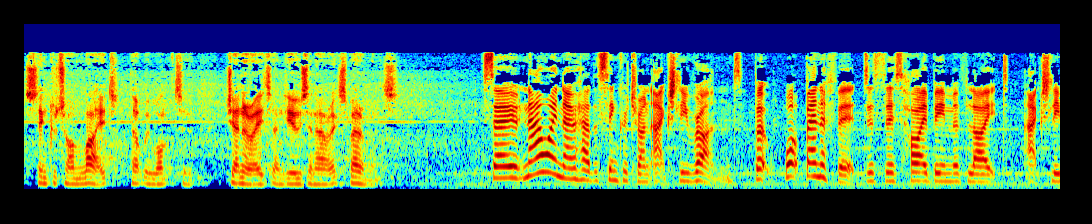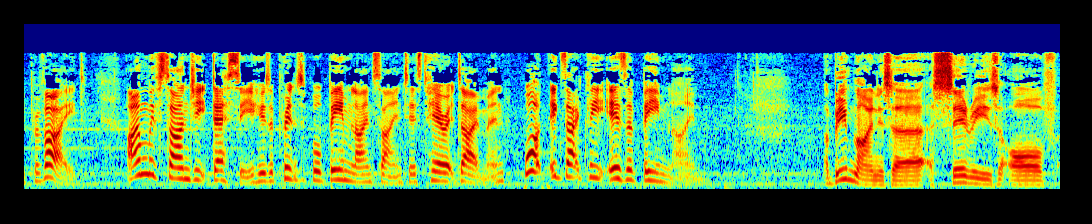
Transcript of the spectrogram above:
synchrotron light that we want to generate and use in our experiments. So now I know how the synchrotron actually runs, but what benefit does this high beam of light actually provide? I'm with Sarnjeet Dhesi, who's a principal beamline scientist here at Diamond. What exactly is a beamline? A beamline is a, a series of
